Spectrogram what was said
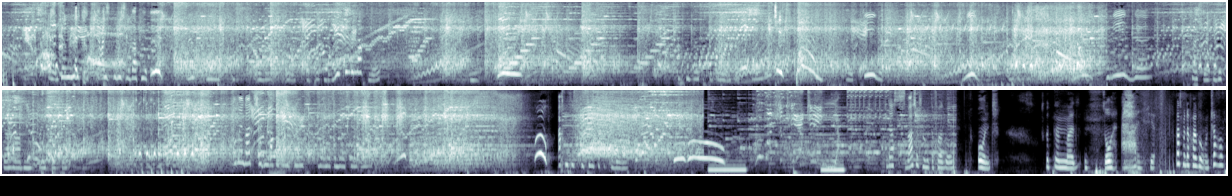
halt. Äh, Entschuldigung, ich krieg gar nicht berichtet ab hier. Ich ne? Scheiße, die Gegner haben ein Schüsse. Ich hab ihn abgekillt. Wir haben jetzt den Blank Woo! 48 zu 44 gewonnen. Juhu! Who wants some TNT? Ja. Das war's auch schon mit der Folge. Und es wird dann mal so. Hier. Spaß mit der Folge und ciao.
